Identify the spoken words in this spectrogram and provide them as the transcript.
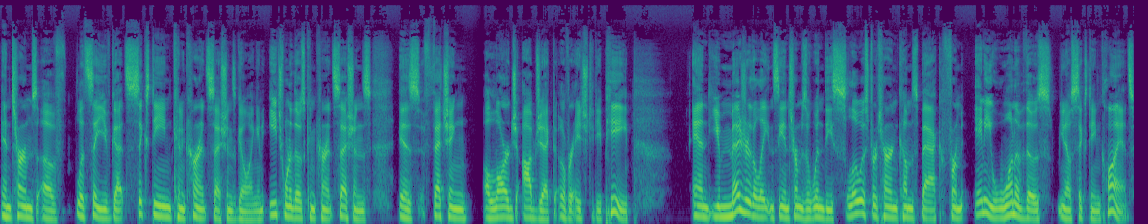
in terms of let's say you've got 16 concurrent sessions going and each one of those concurrent sessions is fetching a large object over HTTP and you measure the latency in terms of when the slowest return comes back from any one of those, you know, 16 clients.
